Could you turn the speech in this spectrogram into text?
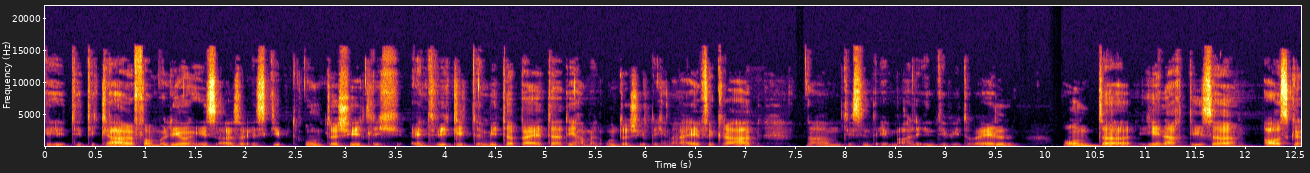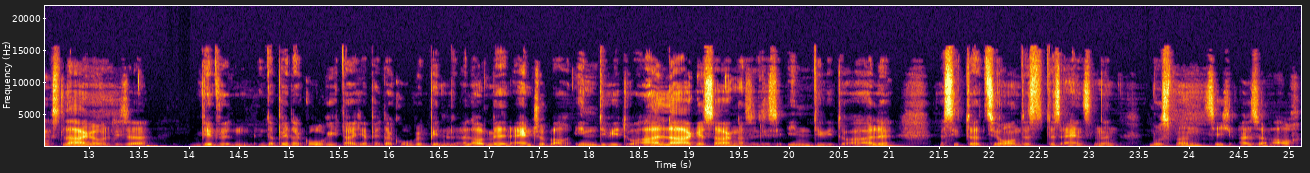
Die, die, die klare Formulierung ist also, es gibt unterschiedlich entwickelte Mitarbeiter, die haben einen unterschiedlichen Reifegrad, ähm, die sind eben alle individuell und äh, je nach dieser Ausgangslage oder dieser, wir würden in der Pädagogik, da ich ja Pädagoge bin, erlauben wir den Einschub auch Individuallage sagen, also diese individuelle Situation des, des Einzelnen muss man sich also auch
